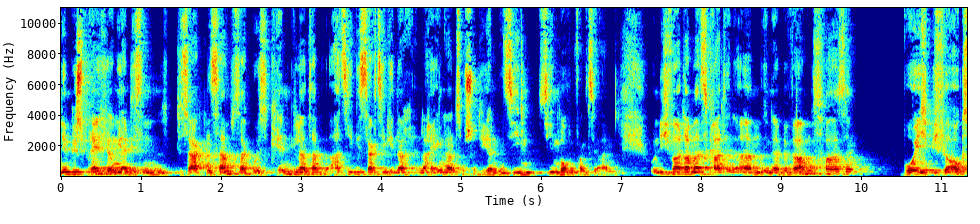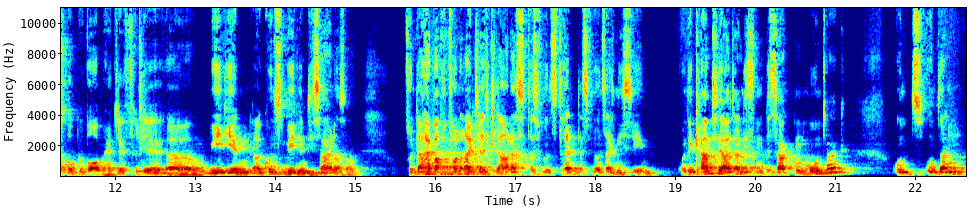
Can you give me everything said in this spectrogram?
dem Gespräch, an diesem besagten Samstag, wo ich sie kennengelernt habe, hat sie gesagt, sie geht nach, nach England zum Studieren. In sieben, sieben Wochen fängt sie an. Und ich war damals gerade in, ähm, in der Bewerbungsphase wo ich mich für Augsburg beworben hätte, für eine äh, Medien, äh, Kunst- und Mediendesigner. So. Von daher war von vornherein gleich klar, dass, dass wir uns trennen, dass wir uns eigentlich nicht sehen. Und dann kam sie halt an diesen besagten Montag und, und dann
